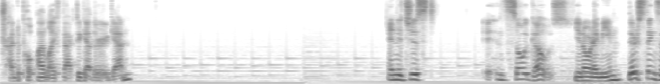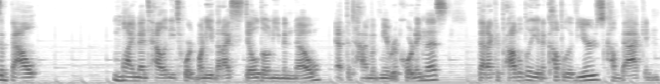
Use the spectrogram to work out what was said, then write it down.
tried to put my life back together again. and it just and so it goes you know what i mean there's things about my mentality toward money that i still don't even know at the time of me recording this that i could probably in a couple of years come back and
